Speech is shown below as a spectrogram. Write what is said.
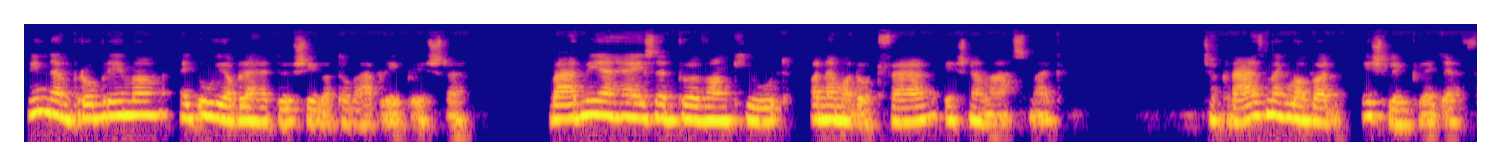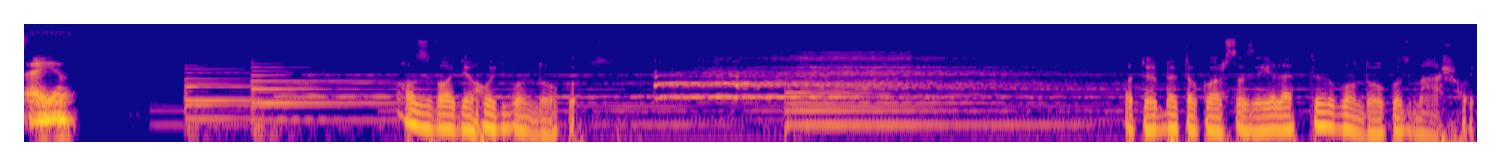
Minden probléma egy újabb lehetőség a tovább lépésre. Bármilyen helyzetből van kiút, ha nem adod fel, és nem állsz meg. Csak rázd meg magad, és lépj egyet feljebb. Az vagy, ahogy gondolkodsz. Ha többet akarsz az élettől, gondolkozz máshogy.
